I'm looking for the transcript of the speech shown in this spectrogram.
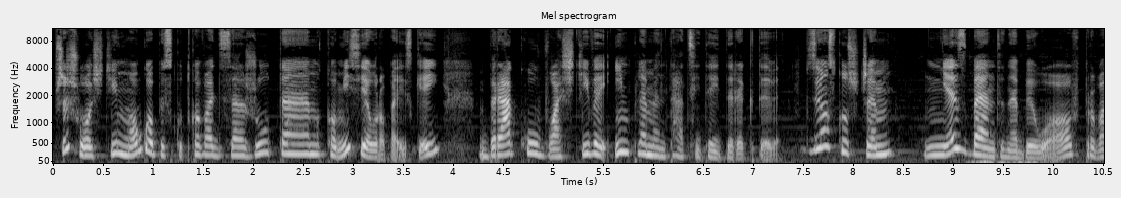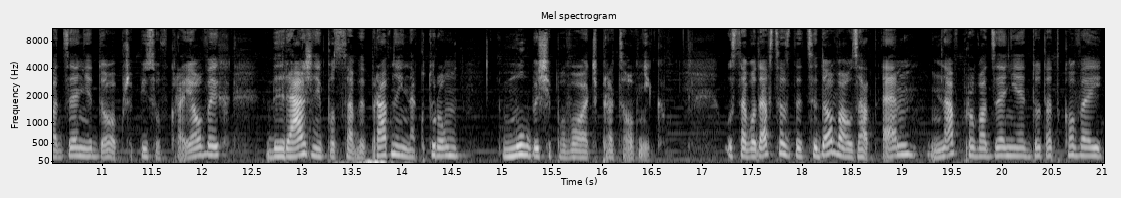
przyszłości mogłoby skutkować zarzutem Komisji Europejskiej braku właściwej implementacji tej dyrektywy. W związku z czym niezbędne było wprowadzenie do przepisów krajowych wyraźnej podstawy prawnej, na którą mógłby się powołać pracownik. Ustawodawca zdecydował zatem na wprowadzenie dodatkowej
